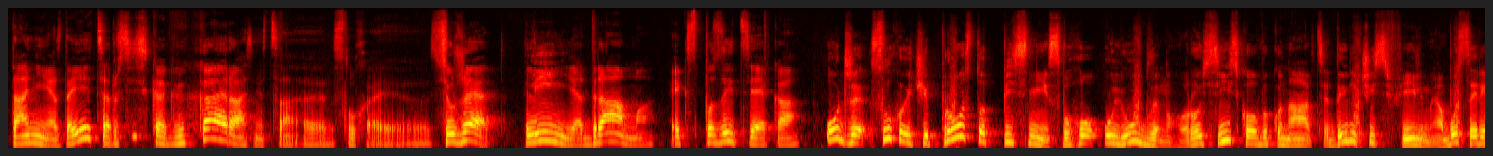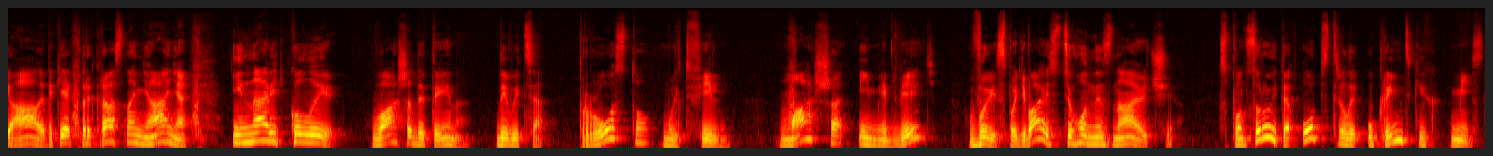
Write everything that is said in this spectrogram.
Та ні, здається, російська яка разниця? Е, Слухай, е, сюжет, лінія, драма, експозиція яка. Отже, слухаючи просто пісні свого улюбленого російського виконавця, дивлячись фільми або серіали, такі як Прекрасна няня, і навіть коли ваша дитина дивиться просто мультфільм Маша і Медведь, ви, сподіваюсь, цього не знаючи, спонсоруєте обстріли українських міст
